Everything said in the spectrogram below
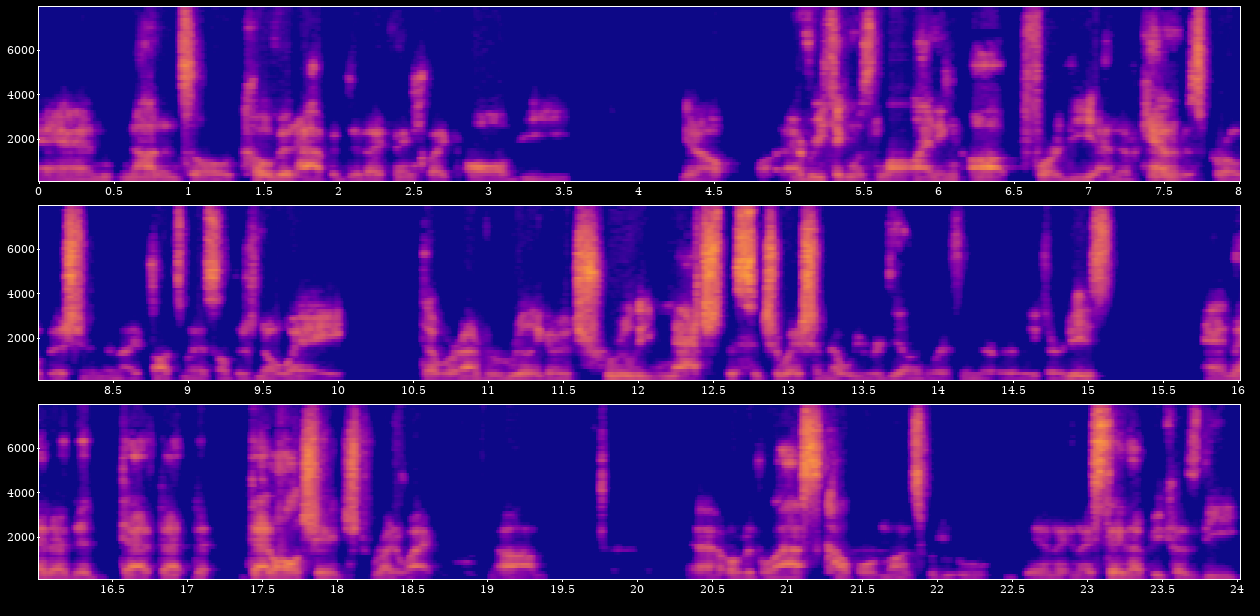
and not until COVID happened did I think like all the, you know, everything was lining up for the end of cannabis prohibition, and I thought to myself, there's no way that we're ever really going to truly match the situation that we were dealing with in the early 30s, and that that that that that, that all changed right away. Um, uh, over the last couple of months, we and, and I say that because the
